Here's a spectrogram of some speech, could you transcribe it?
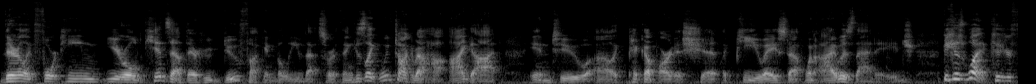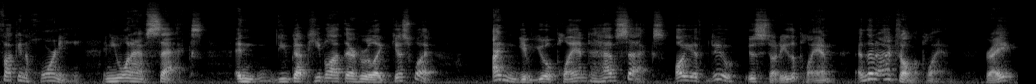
there are like 14 year old kids out there who do fucking believe that sort of thing. Because like we've talked about how i got into uh, like pickup artist shit like pua stuff when i was that age because what? Because you're fucking horny and you want to have sex and you've got people out there who are like guess what? I can give you a plan to have sex. All you have to do is study the plan and then act on the plan right?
